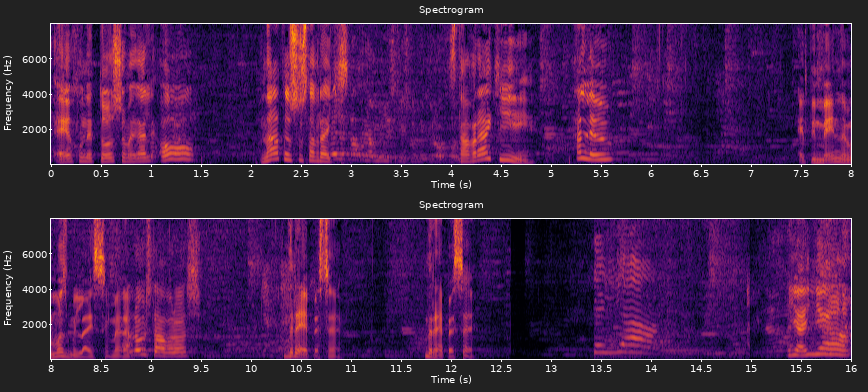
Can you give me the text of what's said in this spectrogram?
έχουν τόσο μεγάλη. Ω! Να το ο Σταυράκη. Σταυράκη! Hello! Επιμένει να μην μας μιλάει σήμερα. Hello, Σταύρος. Ντρέπεσαι. Ντρέπεσαι. Γιαγιά.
